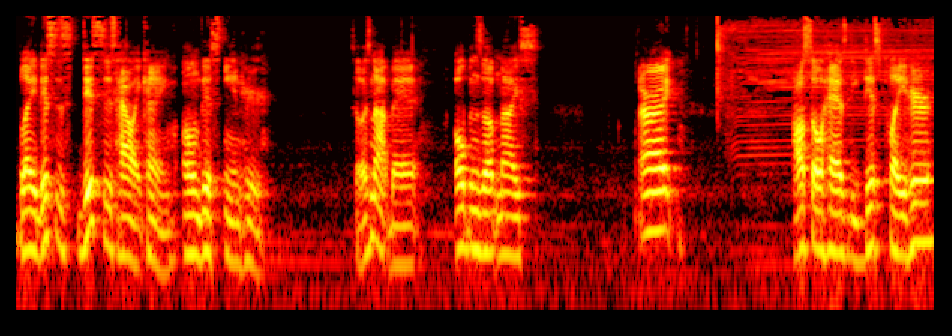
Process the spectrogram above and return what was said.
blade, this is, this is how it came on this end here. So it's not bad. Opens up nice. All right. Also has the display here.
